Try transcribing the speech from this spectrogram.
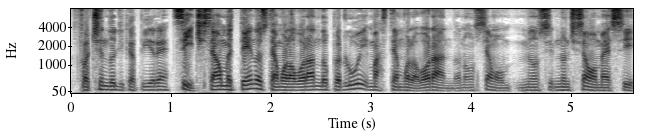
facendogli capire, sì, ci stiamo mettendo, stiamo lavorando per lui, ma stiamo lavorando, non, siamo, non, si, non ci siamo messi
